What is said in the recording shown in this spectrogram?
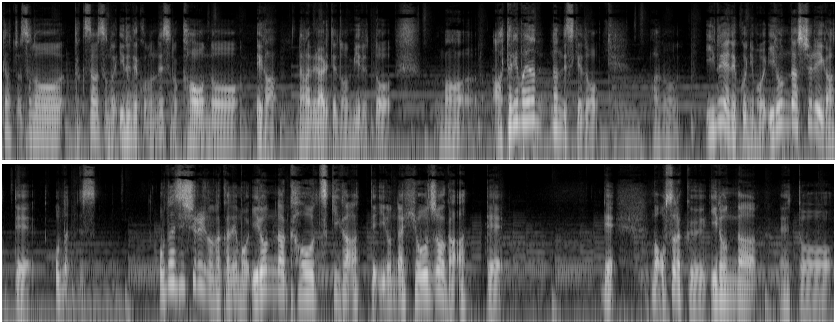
だとそのたくさんその犬猫のねその顔の絵が並べられてるのを見るとまあ当たり前なんですけどあの犬や猫にもいろんな種類があって同じ種類の中でもいろんな顔つきがあっていろんな表情があってで、まあ、おそらくいろんなえっと思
